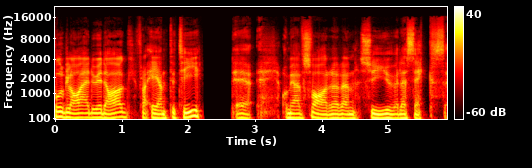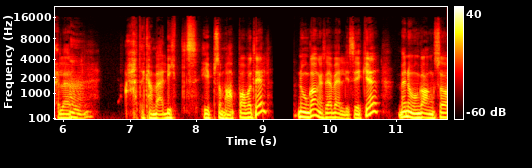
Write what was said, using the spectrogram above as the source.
hvor glad er du i dag? Fra én til ti? Om jeg svarer en syv eller seks, eller ah, Det kan være litt hipp som happ av og til. Noen ganger så er jeg veldig sikker, men noen ganger så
